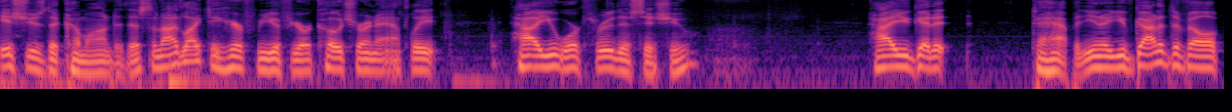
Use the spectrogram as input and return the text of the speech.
issues that come onto this, and I'd like to hear from you if you're a coach or an athlete, how you work through this issue, how you get it to happen. You know, you've got to develop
